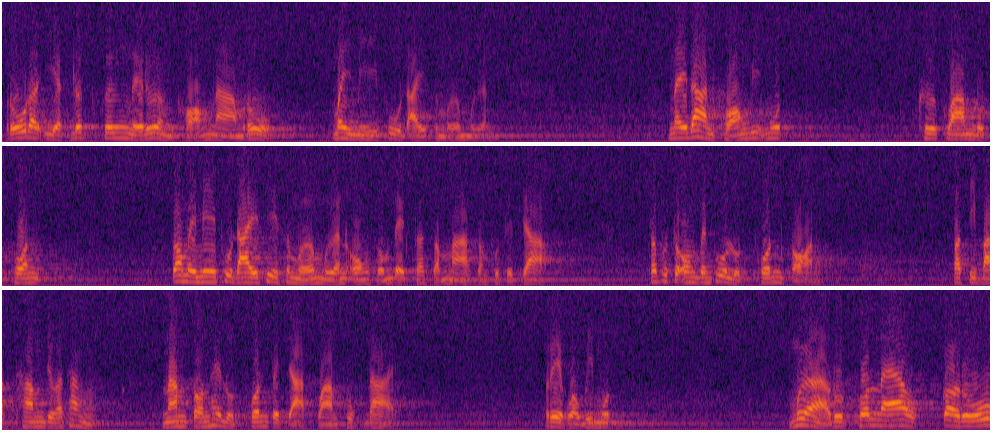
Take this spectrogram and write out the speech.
รู้ละเอียดลึกซึ้งในเรื่องของนามรูป ไม่มีผู้ใดเสมอเหมือน ในด้านของวิมุตติ คือความหลุดพ้น ก็ไม่มีผู้ใดที่เสมอเหมือนองค์สมเด็จพระสัมมาสัมพุทธเจ้า พระพุทธองค์เป็นผู้หลุดพ้นก่อน ปฏิบัติธรรมจนกระทั่งนำตนให้หลุดพ้นไปจากความทุกข์ได้ เรียกว่าวิมุตติ เมื่อหลุดพ้นแล้วก็รู้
